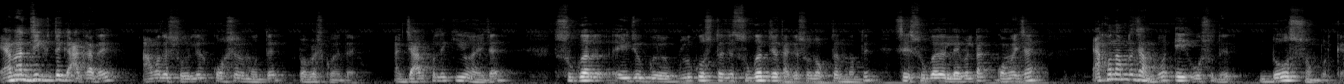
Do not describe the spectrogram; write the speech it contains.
এনার্জেটিক আকারে আমাদের শরীরের কোষের মধ্যে প্রবেশ করে দেয়। আর যার ফলে কি হয়ে যায়? সুগার, এই যে গ্লুকোজটা যে সুগার যে থাকে রক্তের মধ্যে, সেই সুগারের লেভেলটা কমে যায়। এখন আমরা জানব এই ওষুধের ডোজ সম্পর্কে।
